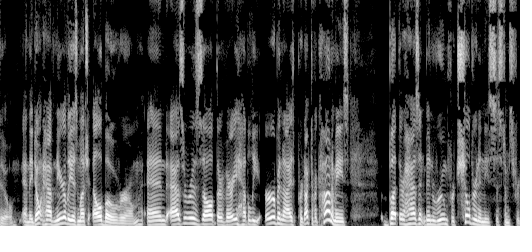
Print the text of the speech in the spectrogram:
II, and they don't have nearly as much elbow room, and as a result, they're very heavily urbanized productive economies, but there hasn't been room for children in these systems for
